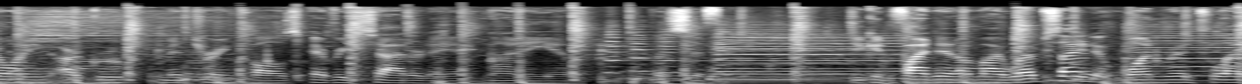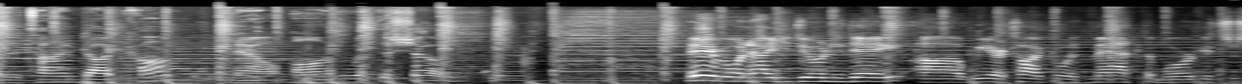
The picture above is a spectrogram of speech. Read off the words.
join our group mentoring calls every Saturday at 9 a.m. Pacific. You can find it on my website at onerentalatatime.com. Now on with the show. Hey everyone, how you doing today? Uh, we are talking with Matt, the mortgage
